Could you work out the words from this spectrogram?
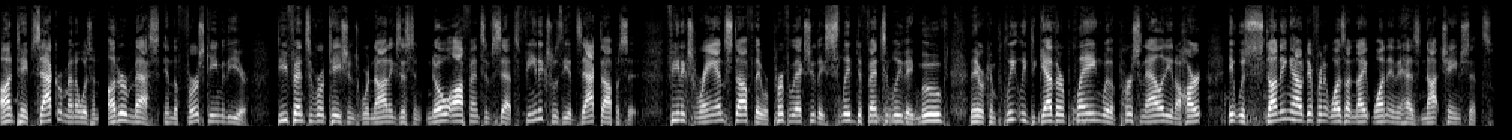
on tape. Sacramento was an utter mess in the first game of the year. Defensive rotations were non existent. No offensive sets. Phoenix was the exact opposite. Phoenix ran stuff. They were perfectly executed. They slid defensively. They moved. They were completely together, playing with a personality and a heart. It was stunning how different it was on night one, and it has not changed since.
